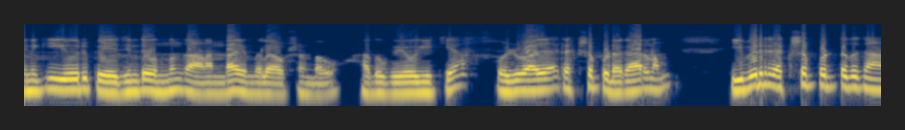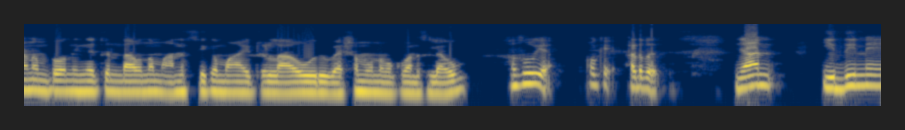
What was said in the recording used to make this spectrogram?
എനിക്ക് ഈ ഒരു പേജിന്റെ ഒന്നും കാണണ്ട എന്നുള്ള ഓപ്ഷൻ ഉണ്ടാവും. അത് ഉപയോഗിക്കുക ഒഴിവാക്കുക രക്ഷപ്പെടുക. കാരണം ഇവർ രക്ഷപ്പെട്ടത് കാണുമ്പോൾ നിങ്ങൾക്ക് ഉണ്ടാവുന്ന മാനസികമായിട്ടുള്ള ആ ഒരു വിഷമം നമുക്ക് മനസ്സിലാവും. അസൂയ. ഓക്കെ അടുത്തത്. ഞാൻ ഇതിനെ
